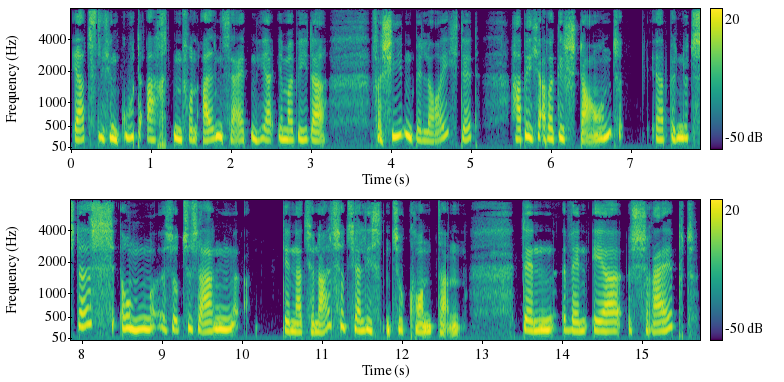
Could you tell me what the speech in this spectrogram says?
ärztlichen Gutachten von allen Seiten her immer wieder verschieden beleuchtet, habe ich aber gestaunt, er benutzt das, um sozusagen den Nationalsozialisten zu kontern. Denn wenn er schreibt,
